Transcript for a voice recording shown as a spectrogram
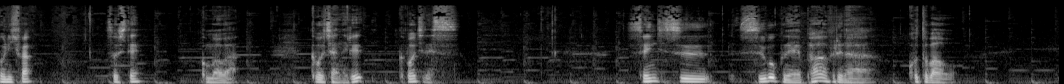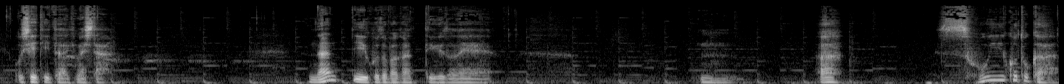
こんにちは。そして、こんばんは。久保チャンネル、久保地です。先日、すごくね、パワフルな言葉を教えていただきました。なんていう言葉かっていうとね、うん、あ、そういうことか、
